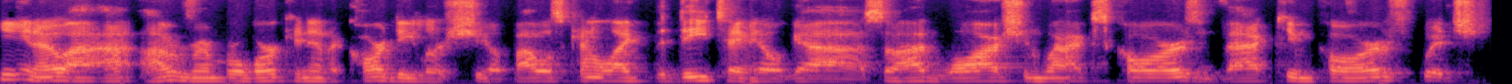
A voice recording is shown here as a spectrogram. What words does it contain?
you know, I, I remember working in a car dealership. I was kind of like the detail guy. So I'd wash and wax cars and vacuum cars, which,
